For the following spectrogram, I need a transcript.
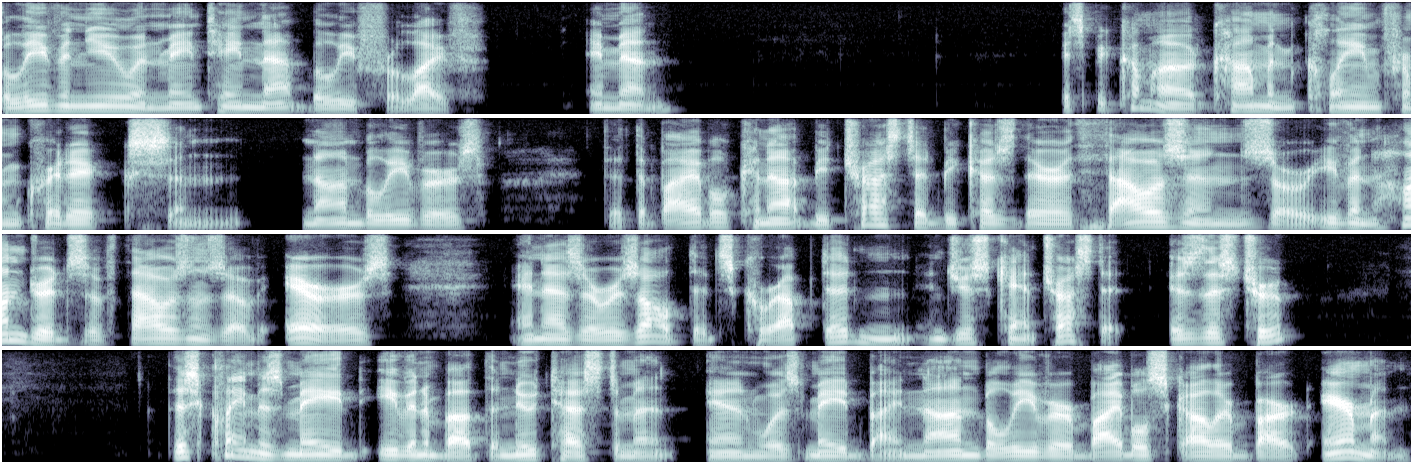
believe in you, and maintain that belief for life. Amen. It's become a common claim from critics and non believers that the Bible cannot be trusted because there are thousands or even hundreds of thousands of errors, and as a result, it's corrupted and, and just can't trust it. Is this true? This claim is made even about the New Testament and was made by non believer Bible scholar Bart Ehrman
